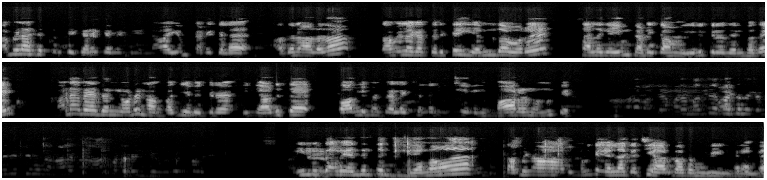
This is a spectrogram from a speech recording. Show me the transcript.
தமிழகத்திற்கு கிடைக்க வேண்டிய நியாயம் கிடைக்கல. அதனாலதான் தமிழகத்திற்கு எந்த ஒரு சலுகையும் கிடைக்காம இருக்கிறது என்பதை மனவேதனையோடு நான் பதிய வைக்கிறேன். இங்க அடுத்த பார்லிமெண்ட் எலெக்ஷன்ல நிச்சயம் இது மாறணும்னு கேட்டேன் திமுகவை எதிர்த்து தினம் தமிழ்நாடு முழுக்க எல்லா கட்சியும் ஆர்ப்பாட்டம் பண்ணி இருக்கிறாங்க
